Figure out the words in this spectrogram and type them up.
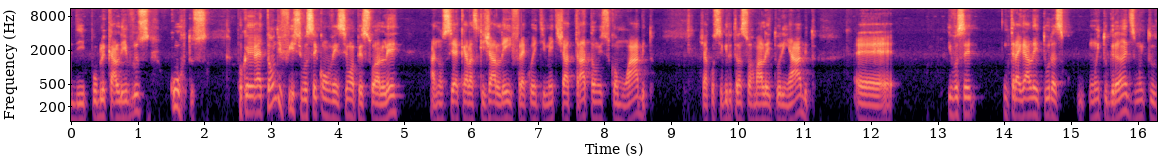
de publicar livros curtos, porque é tão difícil você convencer uma pessoa a ler, a não ser aquelas que já leem frequentemente, já tratam isso como um hábito, já conseguiram transformar a leitura em hábito, é, e você entregar leituras muito grandes, muito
